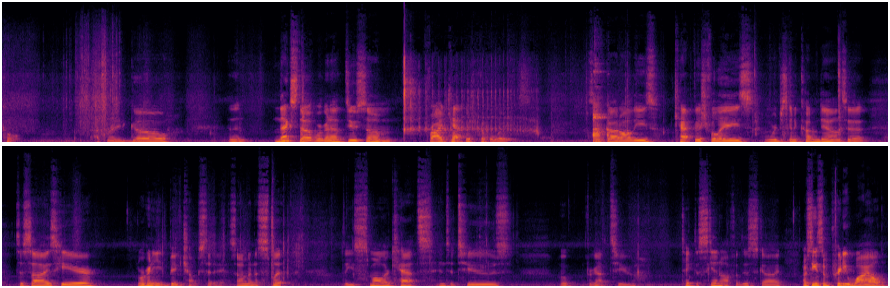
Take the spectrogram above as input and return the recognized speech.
Cool. That's ready to go. And then next up, we're gonna do some fried catfish a couple ways. So I've got all these catfish fillets, and we're just gonna cut them down to to size here. We're gonna eat big chunks today, so I'm gonna split these smaller cats into twos. Oh, forgot to take the skin off of this guy. I've seen some pretty wild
